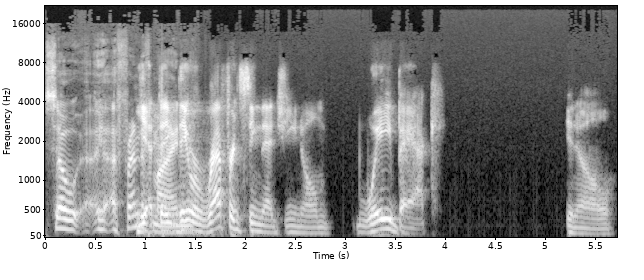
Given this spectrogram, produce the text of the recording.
So a friend yeah, of mine, they, they were referencing that genome way back, you know,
